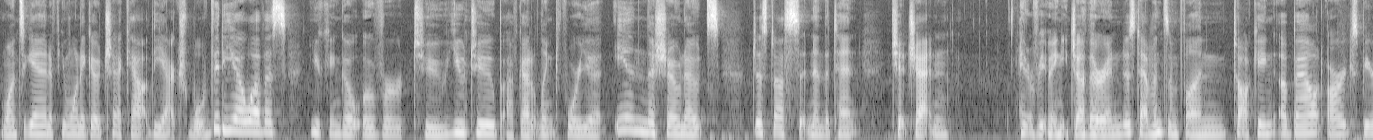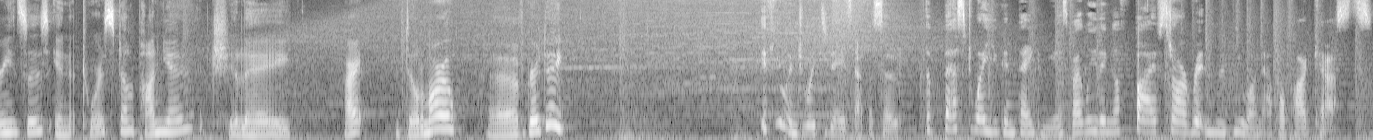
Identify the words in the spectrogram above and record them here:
Once again, if you want to go check out the actual video of us, you can go over to YouTube. I've got it linked for you in the show notes. Just us sitting in the tent, chit chatting, interviewing each other, and just having some fun talking about our experiences in Torres del Paine, Chile. All right, until tomorrow, have a great day. If you enjoyed today's episode, the best way you can thank me is by leaving a five star written review on Apple Podcasts.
